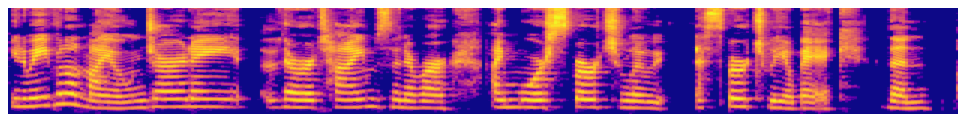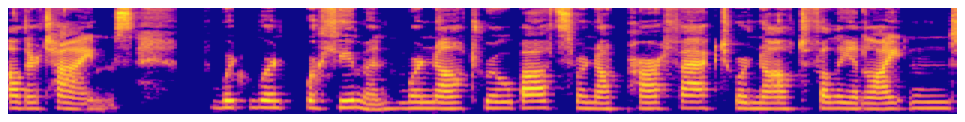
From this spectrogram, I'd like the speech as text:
You know, even on my own journey, there are times whenever I'm more spiritually spiritually awake than other times we're, we're, we're human. We're not robots. We're not perfect. We're not fully enlightened.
